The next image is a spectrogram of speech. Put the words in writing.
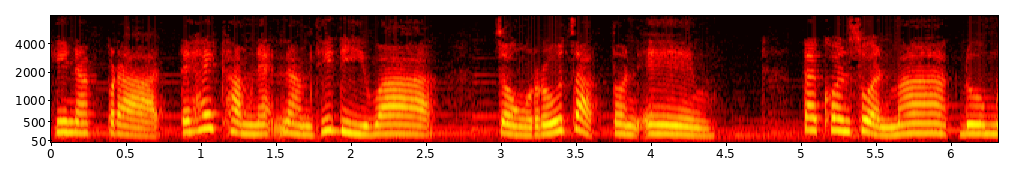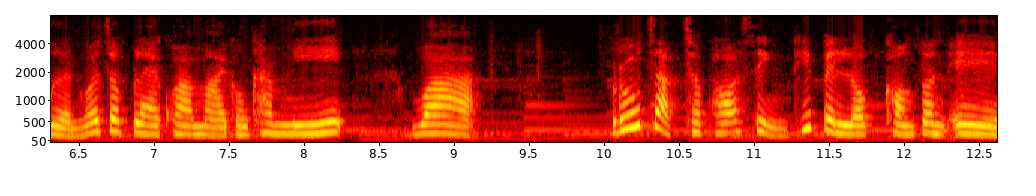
ที่นักปราชญ์ได้ให้คำแนะนำที่ดีว่า จงรู้จักตนเอง แต่คนส่วนมากดูเหมือนว่าจะแปลความหมายของคำนี้ ว่า รู้จักเฉพาะสิ่งที่เป็นลบของตนเอง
